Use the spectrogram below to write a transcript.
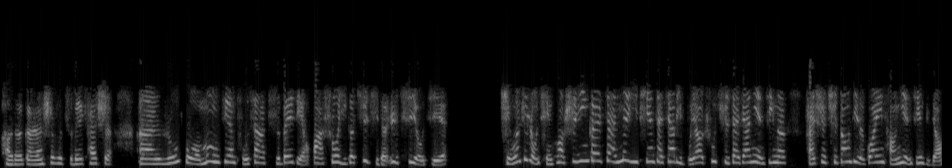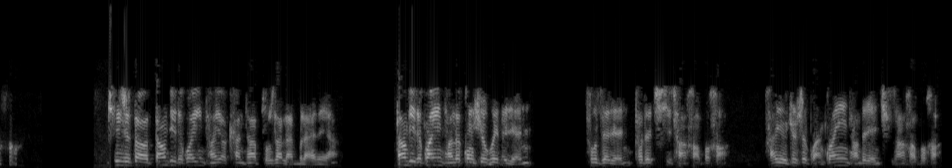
好的，感恩师傅慈悲开示。嗯、如果梦见菩萨慈悲点化，说一个具体的日期有节，请问这种情况是应该在那一天在家里不要出去，在家念经呢，还是去当地的观音堂念经比较好？其实到当地的观音堂要看他菩萨来不来的呀。当地的观音堂的共修会的人，负责人他的气场好不好，还有就是管观音堂的人气场好不好，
